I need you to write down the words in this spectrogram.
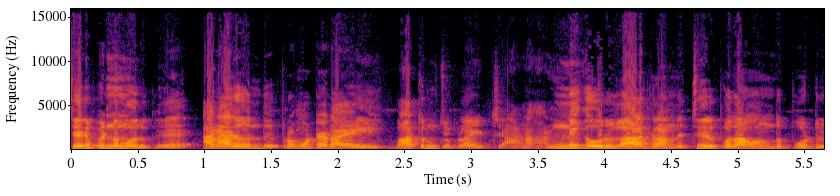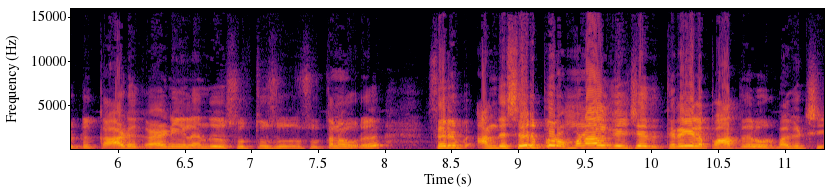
செருப்பு இன்னமும் இருக்குது ஆனால் அது வந்து ப்ரொமோட்டட் ஆகி பாத்ரூம் செப்பல் ஆகிடுச்சு ஆனால் அன்றைக்கி ஒரு காலத்தில் அந்த செருப்பை தான் வந்து போட்டுக்கிட்டு காடு கழனியிலேருந்து சுற்று சுற்று சுற்றின ஒரு செருப்பு. அந்த செருப்பை ரொம்ப நாள் கழிச்சு அது திரையில் பார்த்ததில் ஒரு மகிழ்ச்சி.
